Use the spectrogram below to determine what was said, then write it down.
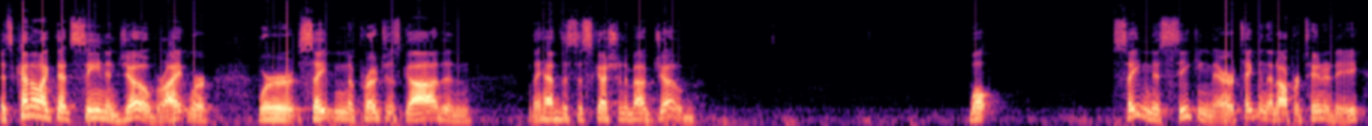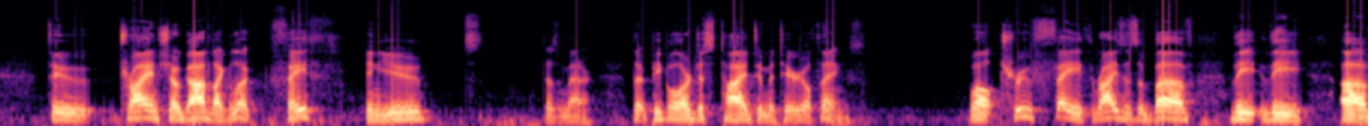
It's kind of like that scene in Job, right? Where, where Satan approaches God and they have this discussion about Job. Well, Satan is seeking there, taking that opportunity to try and show God, like, look, faith in you doesn't matter. That people are just tied to material things. Well, true faith rises above the, the uh,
